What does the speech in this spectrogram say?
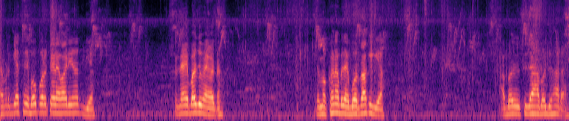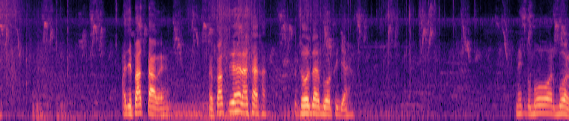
આપણે ગયા બપોર કેળા વાડી નથી ગયા. એટલે એ બાજુમાં આવ્યા હતા. તેમાં ઘણા બધા બોર પાકી ગયા. આ બાજુ થી આ બાજુ સારા હજી પાકતા આવે. હવે પાકતી જાય ને આખા આખા. જોરદાર બોર થઈ જાય. નીકળું બોર બોર.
